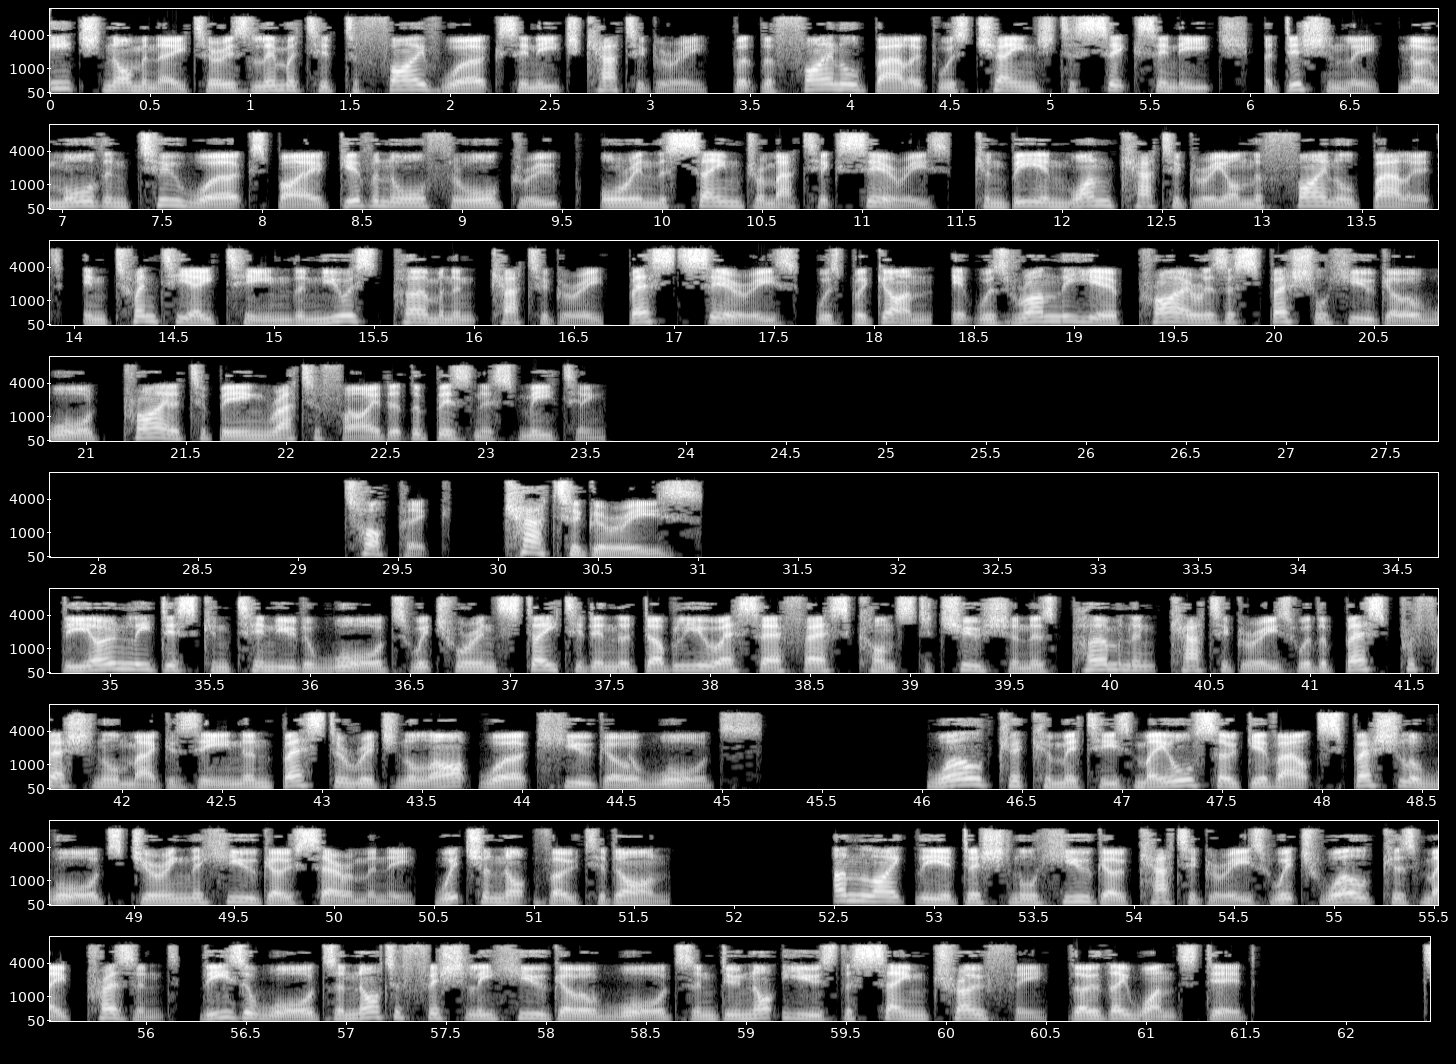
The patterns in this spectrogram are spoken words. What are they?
Each nominator is limited to five works in each category, but the final ballot was changed to six in each. Additionally, no more than two works by a given author or group, or in the same dramatic series, can be in one category on the final ballot. In 2018, the newest permanent category, Best Series, was begun. It was run the year prior as a special Hugo Award prior to being ratified at the business meeting. Topic Categories The only discontinued awards which were instated in the WSFS constitution as permanent categories were the Best Professional Magazine and Best Original Artwork Hugo Awards. Worldcon committees may also give out special awards during the Hugo ceremony, which are not voted on. Unlike the additional Hugo categories which Worldcons may present, these awards are not officially Hugo Awards and do not use the same trophy, though they once did.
